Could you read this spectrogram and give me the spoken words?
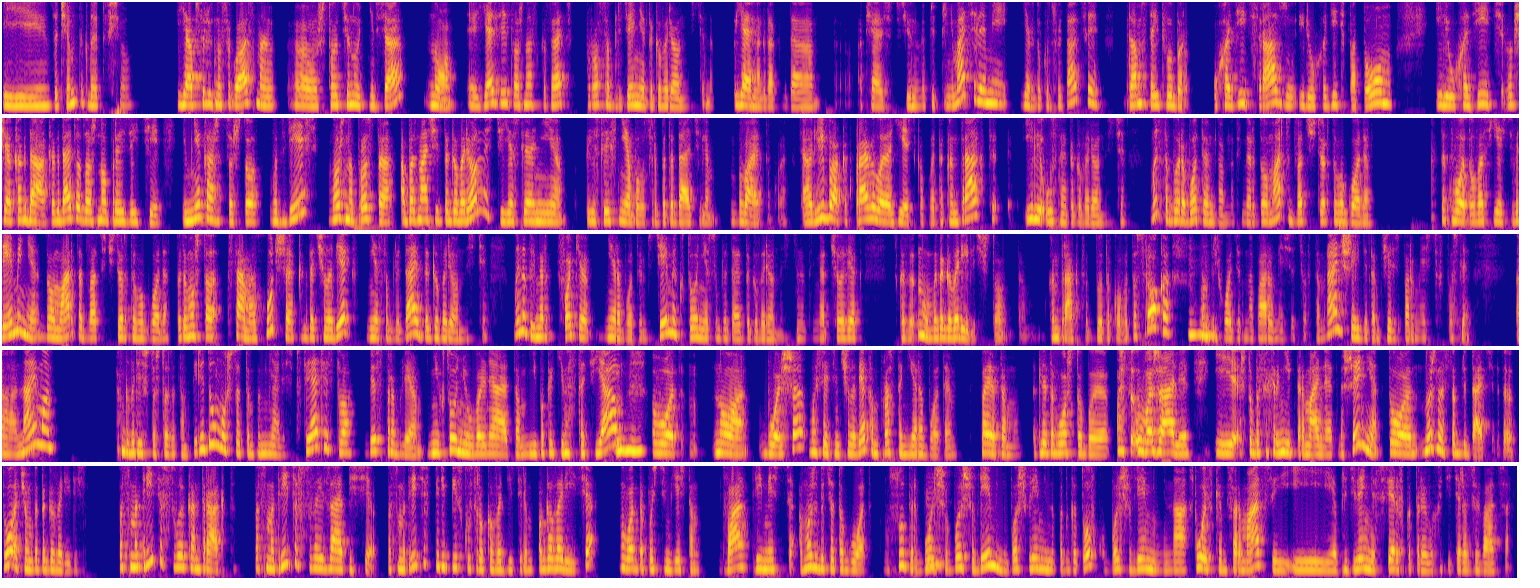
и зачем тогда это все? Я абсолютно согласна, э, что тянуть нельзя, но э, я здесь должна сказать про соблюдение договоренности. Я иногда, когда общаюсь с юными предпринимателями, я веду консультации, там стоит выбор уходить сразу или уходить потом, или уходить вообще когда, когда это должно произойти. И мне кажется, что вот здесь можно просто обозначить договоренности, если они если их не было с работодателем, бывает такое. Либо, как правило, есть какой-то контракт или устные договоренности. Мы с тобой работаем, там, например, до марта 2024 года. Так вот, у вас есть времени до марта 2024 года, потому что самое худшее, когда человек не соблюдает договоренности. Мы, например, в ФОКе не работаем с теми, кто не соблюдает договоренности. Например, человек сказал, ну, мы договорились, что там, контракт до такого-то срока, mm-hmm. он приходит на пару месяцев там раньше или там через пару месяцев после э, найма, говорит, что что-то там передумал, что там поменялись обстоятельства, без проблем. Никто не увольняет там ни по каким статьям, mm-hmm. вот. Но больше мы с этим человеком просто не работаем. Поэтому для того, чтобы вас уважали и чтобы сохранить нормальные отношения, то нужно соблюдать то, о чем вы договорились. Посмотрите в свой контракт, посмотрите в свои записи, посмотрите в переписку с руководителем, поговорите, ну вот, допустим, есть там 2-3 месяца, а может быть это год. Ну супер, больше, mm-hmm. больше времени, больше времени на подготовку, больше времени на поиск информации и определение сферы, в которой вы хотите развиваться.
